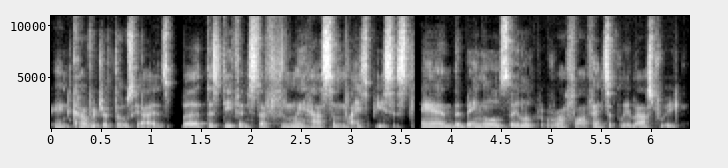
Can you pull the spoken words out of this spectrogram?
in coverage of those guys, but this defense definitely has some nice pieces. And the Bengals, they looked rough offensively last week.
